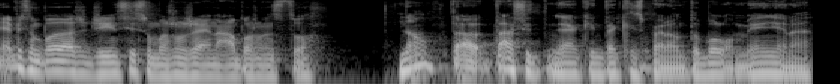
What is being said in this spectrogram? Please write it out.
Ja by som povedal, že džinsy sú možno, že aj náboženstvo. No, tá, tá si nejakým takým smerom to bolo mienené.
